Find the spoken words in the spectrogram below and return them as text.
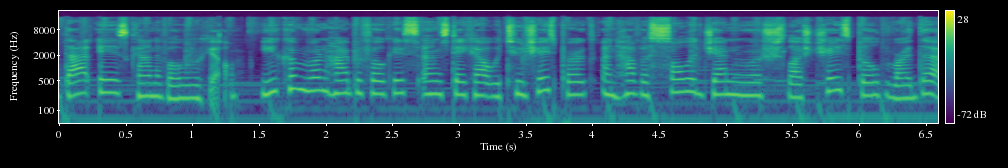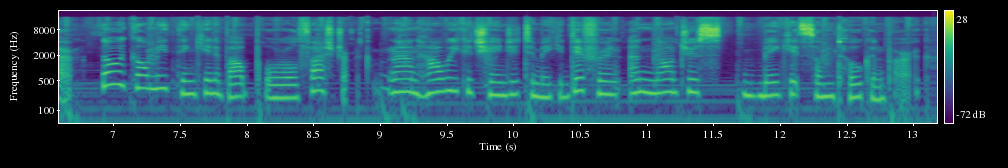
that is kind of overkill. You can run Hyperfocus and Stakeout with two chase perks and have a solid gen rush slash chase build right there. So it got me thinking about about poor old Fast Track, and how we could change it to make it different and not just make it some token perk.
